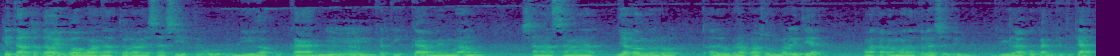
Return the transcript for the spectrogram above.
kita ketahui bahwa naturalisasi itu dilakukan Hmm. ketika memang sangat-sangat ya kalau menurut ada beberapa sumber gitu ya mengatakan bahwa naturalisasi itu dilakukan ketika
